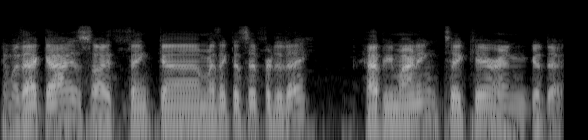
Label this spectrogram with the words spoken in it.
And with that, guys, I think um, I think that's it for today. Happy mining, take care, and good day.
